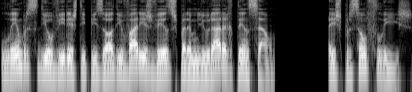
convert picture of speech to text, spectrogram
Lembre-se de ouvir este episódio várias vezes para melhorar a retenção. A expressão feliz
